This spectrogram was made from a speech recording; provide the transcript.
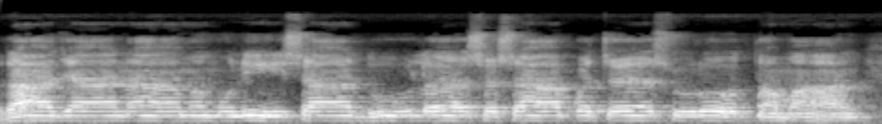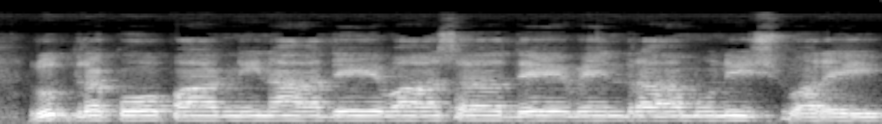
राजानां मुनिशार्दूलशशाप च शुरोत्तमान् रुद्रकोपाग्निना देवा स देवेन्द्रा मुनीश्वरै।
